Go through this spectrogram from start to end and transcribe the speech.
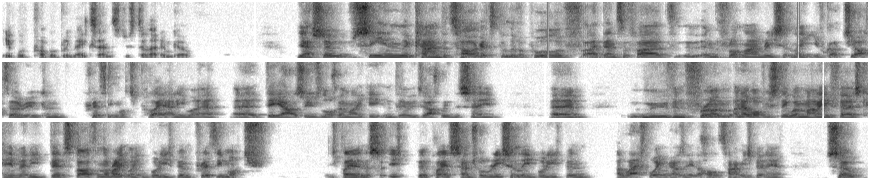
it would probably make sense just to let him go. Yeah, so seeing the kind of targets that Liverpool have identified in the front line recently, you've got Jota who can pretty much play anywhere, uh, Diaz who's looking like he can do exactly the same. Um, moving from, I know obviously when Mane first came in, he did start on the right wing, but he's been pretty much he's playing in the he's been playing central recently, but he's been a left wing hasn't he the whole time he's been here. So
